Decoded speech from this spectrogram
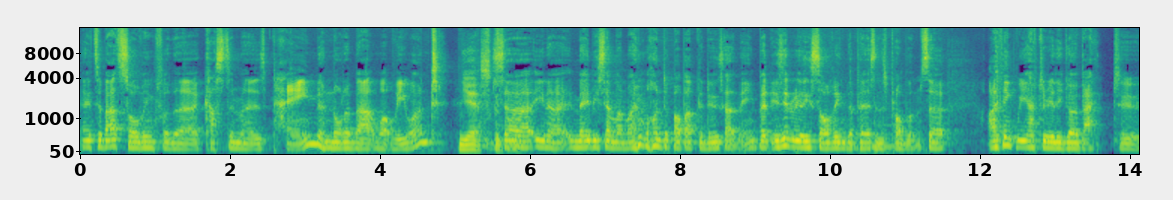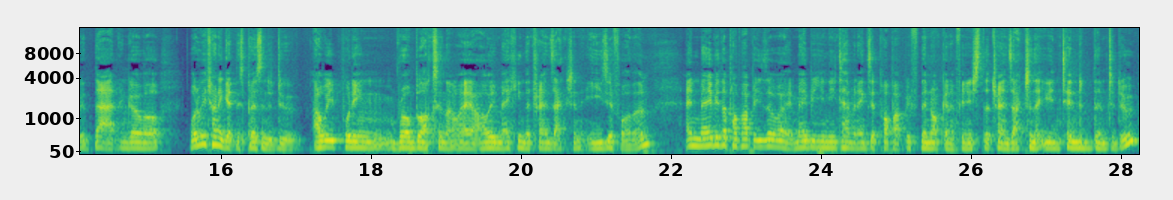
And it's about solving for the customer's pain, not about what we want. Yes, good so, point. you know, maybe someone might want to pop up to do something, but is it really solving the person's problem? So I think we have to really go back to that and go, well, what are we trying to get this person to do? Are we putting roadblocks in their way? Are we making the transaction easier for them? And maybe the pop up is a way. Maybe you need to have an exit pop up if they're not going to finish the transaction that you intended them to do.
